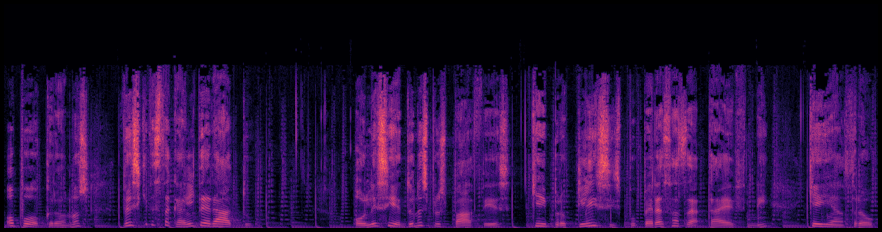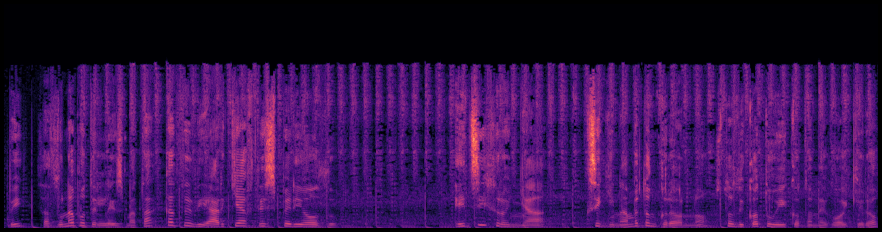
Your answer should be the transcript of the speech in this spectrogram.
όπου ο Κρόνος βρίσκεται στα καλύτερά του. Όλες οι έντονες προσπάθειες και οι προκλήσεις που πέρασαν τα έθνη και οι ανθρώποι θα δουν αποτελέσματα κατά τη διάρκεια αυτής της περίοδου. Έτσι η χρονιά ξεκινάμε τον χρόνο στο δικό του οίκο τον εγώκερο,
